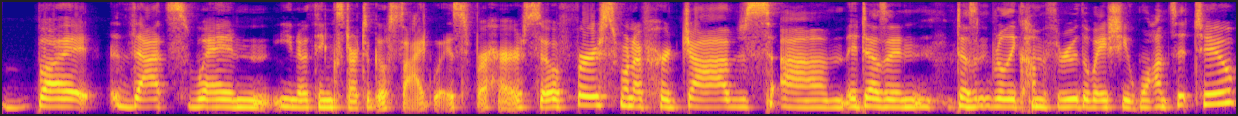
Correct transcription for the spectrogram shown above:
But that's when, you know, things start to go sideways for her. So first, one of her jobs, um, it doesn't, doesn't really come through the way she wants it to.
